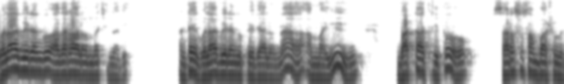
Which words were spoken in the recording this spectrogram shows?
గులాబీ రంగు అధరాలున్న చిన్నది. అంటే గులాబీ రంగు పెదాలున్న అమ్మాయి భట్టాత్రితో సరస్సు సంభాషణలు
